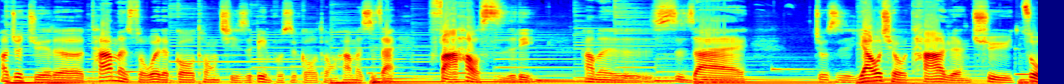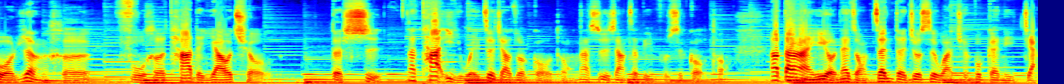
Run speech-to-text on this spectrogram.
他就觉得他们所谓的沟通，其实并不是沟通，他们是在发号施令。他们是在就是要求他人去做任何符合他的要求的事，那他以为这叫做沟通，那事实上这并不是沟通。那当然也有那种真的就是完全不跟你讲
